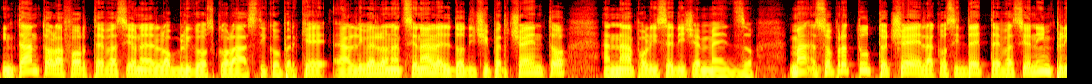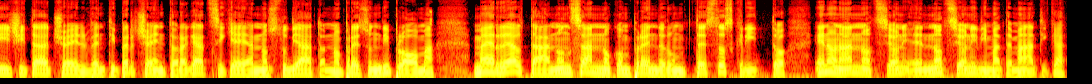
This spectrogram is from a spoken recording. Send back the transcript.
intanto la forte evasione dell'obbligo scolastico, perché a livello nazionale il 12%, a Napoli 16,5%, ma soprattutto c'è la cosiddetta evasione implicita, cioè il 20%, ragazzi che hanno studiato, hanno preso un diploma, ma in realtà non sanno comprendere un testo scritto e non hanno nozioni, eh, nozioni di matematica.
